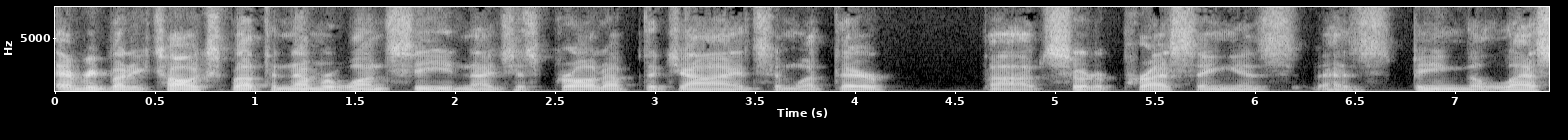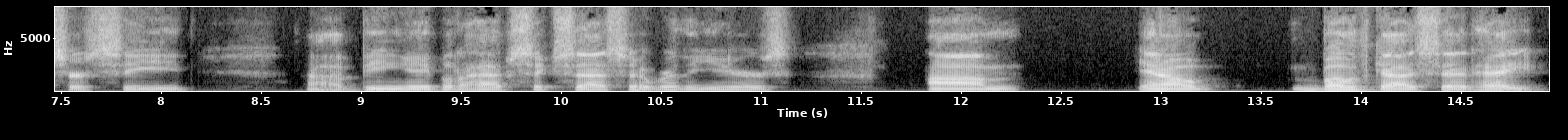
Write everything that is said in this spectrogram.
Everybody talks about the number one seed, and I just brought up the Giants and what they're uh, sort of pressing as as being the lesser seed, uh, being able to have success over the years um, you know, both guys said, "Hey,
